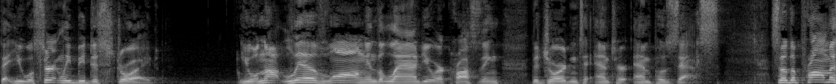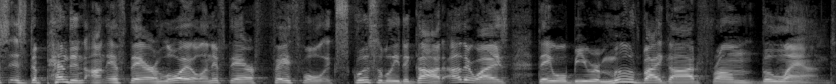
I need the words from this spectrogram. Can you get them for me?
that you will certainly be destroyed. You will not live long in the land you are crossing the Jordan to enter and possess. So the promise is dependent on if they are loyal and if they are faithful exclusively to God. Otherwise, they will be removed by God from the land.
